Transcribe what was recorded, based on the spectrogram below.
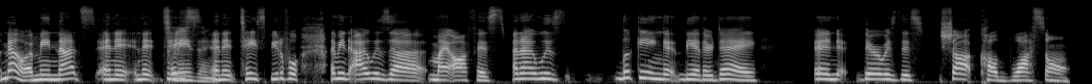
no, I mean that's and it and it tastes amazing. and it tastes beautiful. I mean, I was uh my office and I was looking the other day and there was this shop called Boisson,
